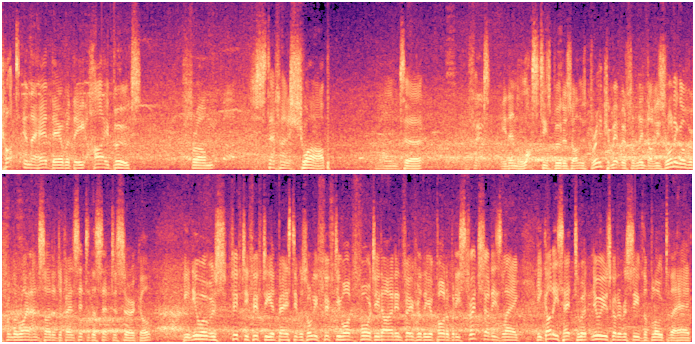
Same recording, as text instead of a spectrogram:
cut in the head there with the high boot from Stefan Schwab. And uh, in fact, he then lost his boot as well. There's great commitment from Lindelof. He's running over from the right-hand side of defence into the centre circle. He knew it was 50-50 at best. It was only 51-49 in favour of the opponent, but he stretched out his leg. He got his head to it, knew he was going to receive the blow to the head.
